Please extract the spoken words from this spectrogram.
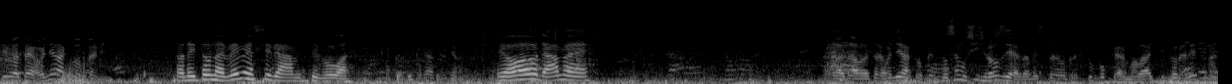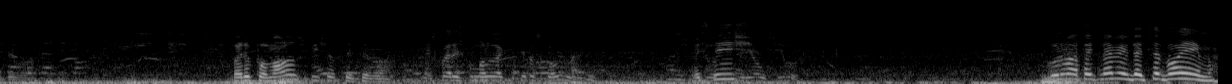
Ty vole, to je hodně naklopený. Tady to nevím, jestli dám, ty vole. Já si tě natočím. Jo, dáme. Ale tamhle to je hodně naklopený. To se musíš rozjet, abys to jel trošku bokem, ale ať ti to nevypne, ty vole. Pojedu pomalu spíš asi, ty vole. Když pojedeš pomalu, tak ti to sklouzne. Myslíš? Kurva, teď nevím, teď se bojím.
